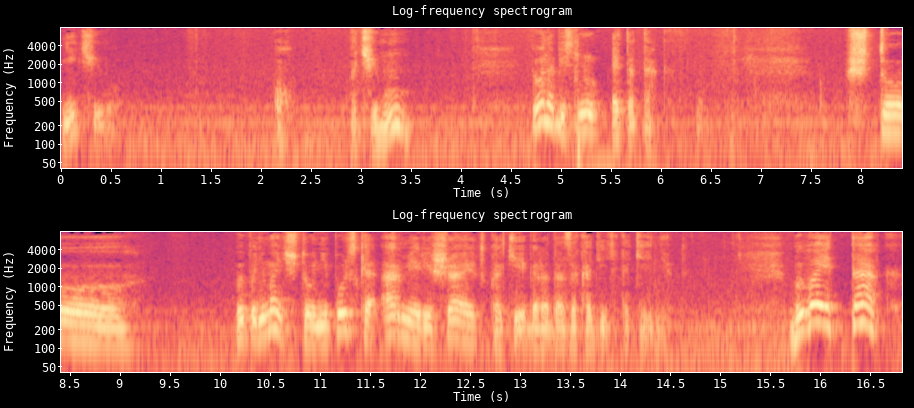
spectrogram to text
ничего. О, почему? И он объяснил это так – то вы понимаете, что не польская армия решает, в какие города заходить, а какие нет. Бывает так,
